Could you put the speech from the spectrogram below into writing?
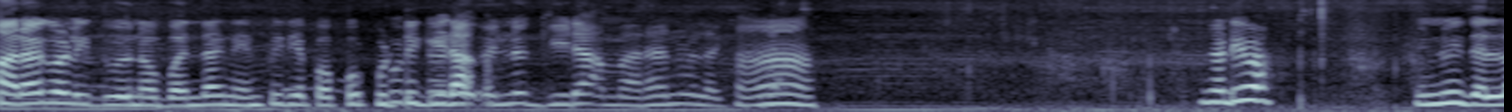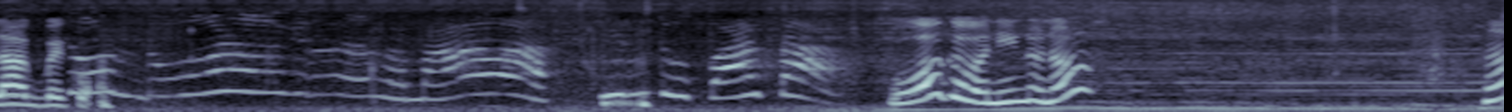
ಮರಗಳಿದ್ವು. ನಾವು ಬಂದಾಗ ನೆನಪಿದ್ಯಾ ಪಾಪ ಪುಟ್ಟು ಗಿಡ. ಇನ್ನು ಗಿಡ ಮರನೂ ಹಾಂ ಹಾ. ನಡಿವಾ ಇನ್ನು ಇದೆಲ್ಲ ಆಗ್ಬೇಕು. ಹೋಗವ ನೀನು ಹಾ?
